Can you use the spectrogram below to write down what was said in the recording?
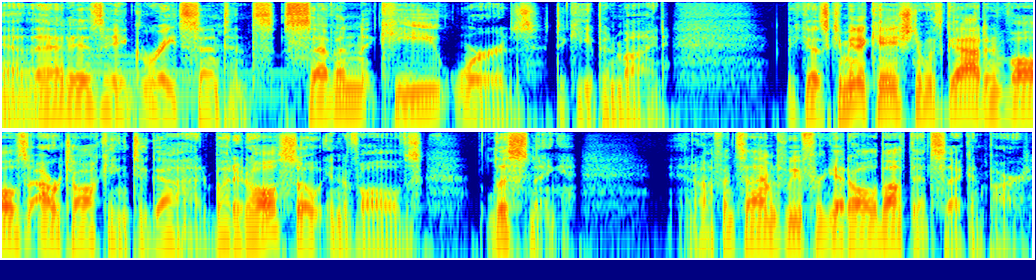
Yeah, that is a great sentence. Seven key words to keep in mind. Because communication with God involves our talking to God, but it also involves listening. And oftentimes we forget all about that second part.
